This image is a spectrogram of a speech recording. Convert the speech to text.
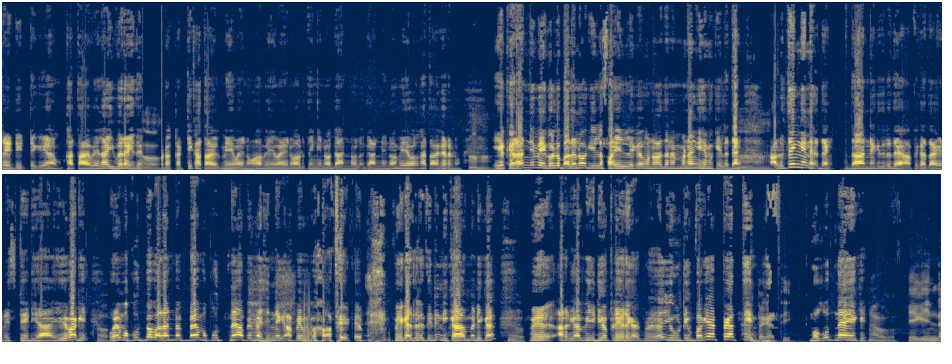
රෙඩිට් එක කතා වෙලා ඉවරයිද ඔව්. ොඩක් කට්ටි කතා මේ වයනවා මේ වයනවා අලුතෙන්ගෙනවා ගන්නල ගන්නවා මේ කතා කරනවා. ඒ කරන්න මේ ගොල බලනවා ගිල්ල ෆයිල් එක මොනවද නම්මන එහෙම කියලා දැන්. අලුතෙන් එන්න දැන් උදාන්නකතර දැ අපි කතාගෙන ස්ටේඩියා ඒ වගේ. ඔය මොකුත්බ බලන්න බෑ මොකුත්නෑ අපේ මැසින්න අපේ අපේ මේ අතර තින නිකාම්ම නික ඔව්. මේ අරග වීඩියෝ පලේර එකක් YouTube වගේ අප ඇත්තින් පැගත්ති මොකුත් නෑ ඒක. ඒකන්ද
